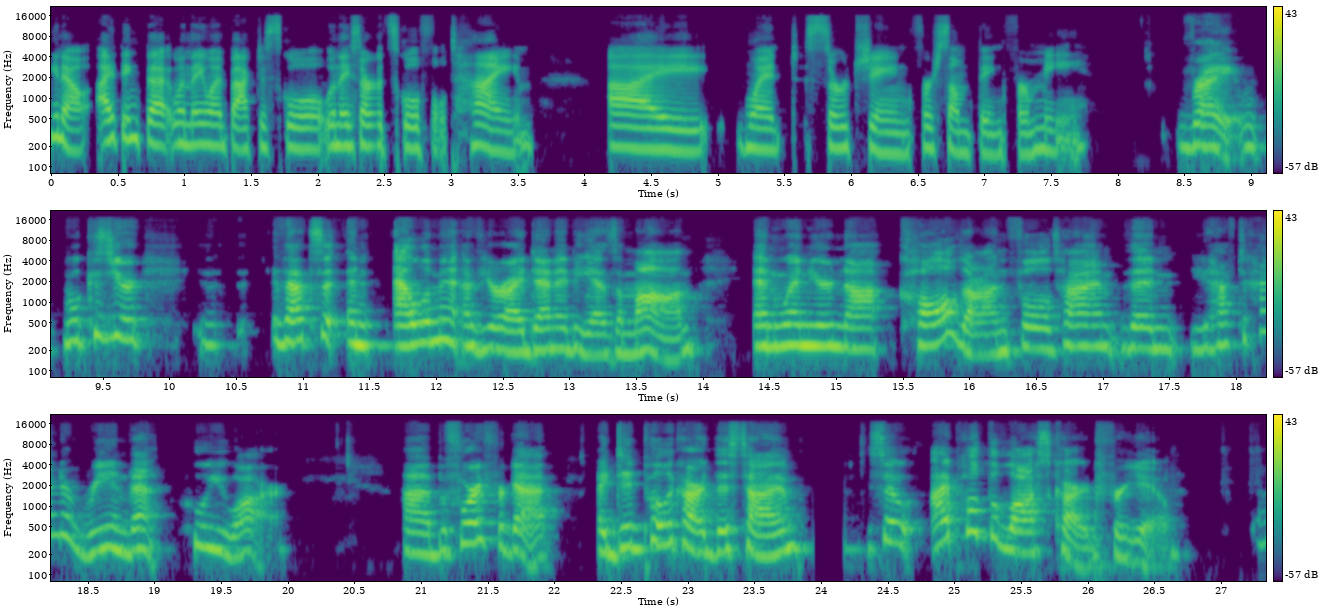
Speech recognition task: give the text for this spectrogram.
you know, I think that when they went back to school, when they started school full time, I went searching for something for me. Right. Well, because you're that's an element of your identity as a mom. And when you're not called on full time, then you have to kind of reinvent who you are. Uh, before I forget, I did pull a card this time. So I pulled the loss card for you. Oh.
